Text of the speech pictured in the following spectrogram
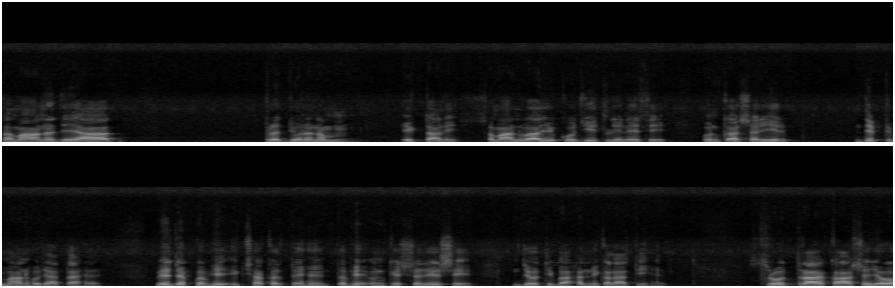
समान जयाद प्रज्वलनम, इकतालीस। समान वायु को जीत लेने से उनका शरीर दीप्तिमान हो जाता है। वे जब कभी इच्छा करते हैं, तभी उनके शरीर से ज्योति बाहर निकल आती है। श्रोत्राकाशयो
